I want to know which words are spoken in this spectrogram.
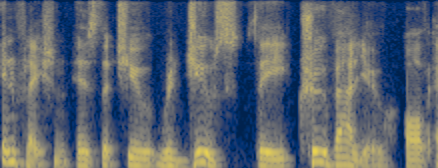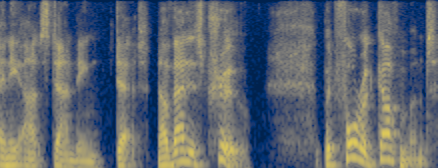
inflation is that you reduce the true value of any outstanding debt. Now, that is true. But for a government,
